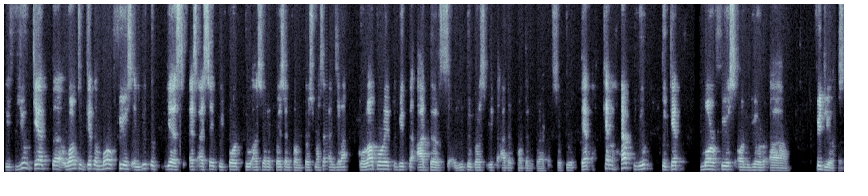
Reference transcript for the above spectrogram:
If you get uh, want to get more views in YouTube, yes, as I said before to answer the question from Toastmaster Angela, collaborate with the others uh, YouTubers with the other content creators. So to, that can help you to get more views on your uh, videos.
